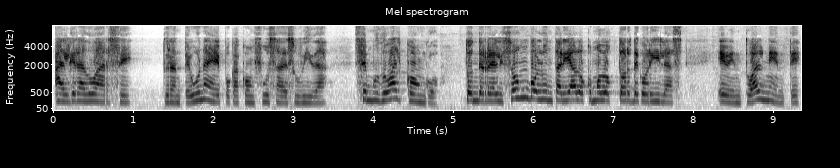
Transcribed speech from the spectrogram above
Al graduarse, durante una época confusa de su vida, se mudó al Congo, donde realizó un voluntariado como doctor de gorilas, eventualmente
